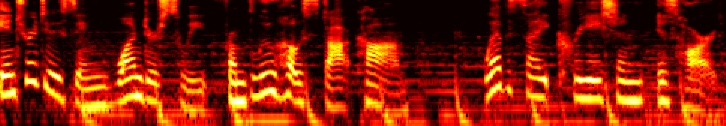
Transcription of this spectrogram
Introducing Wondersuite from Bluehost.com. Website creation is hard,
